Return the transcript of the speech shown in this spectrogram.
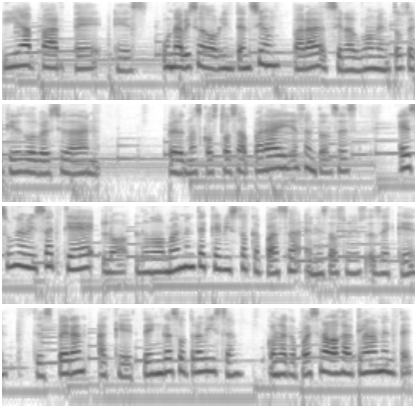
y aparte es una visa doble intención para si en algún momento te quieres volver ciudadano, pero es más costosa para ellos, entonces es una visa que lo, lo, normalmente que he visto que pasa en Estados Unidos es de que te esperan a que tengas otra visa con la que puedes trabajar claramente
